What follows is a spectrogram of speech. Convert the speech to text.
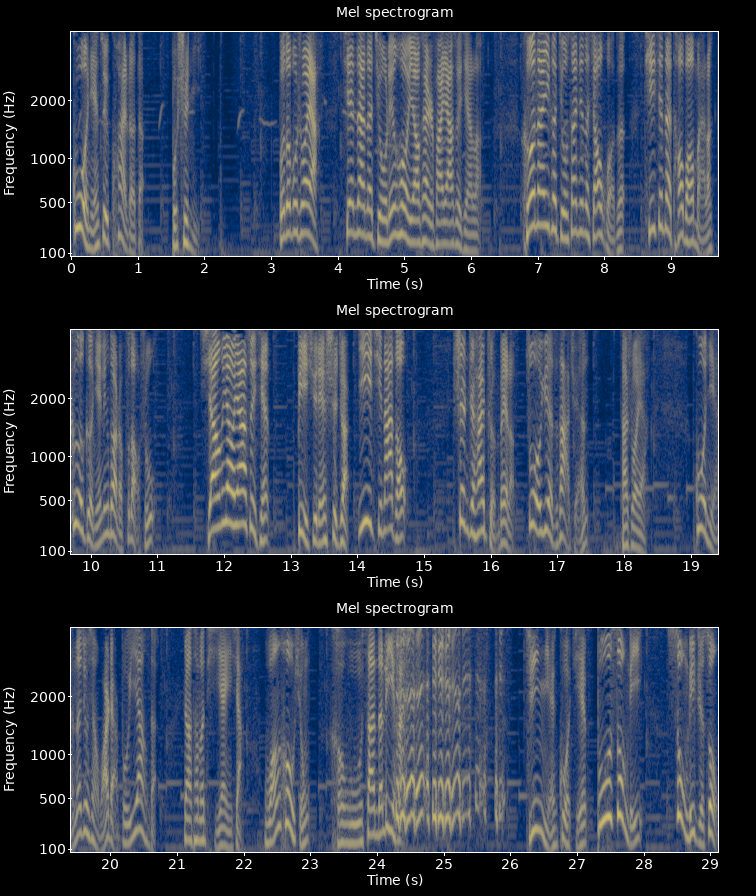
过年最快乐的不是你。不得不说呀，现在呢九零后也要开始发压岁钱了。河南一个九三年的小伙子提前在淘宝买了各个年龄段的辅导书，想要压岁钱。必须连试卷一起拿走，甚至还准备了坐月子大全。他说呀，过年呢就想玩点不一样的，让他们体验一下王后雄和武三的厉害。今年过节不送礼，送礼只送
